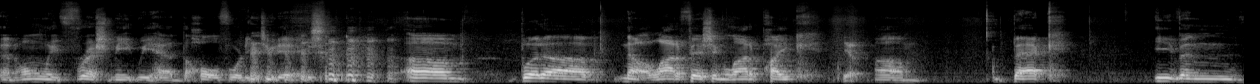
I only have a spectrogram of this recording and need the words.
and only fresh meat we had the whole 42 days. um, but uh, no, a lot of fishing, a lot of pike. Yep. Back even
